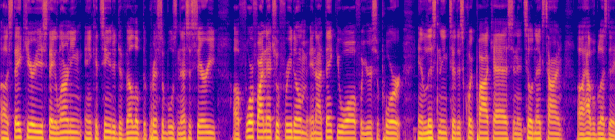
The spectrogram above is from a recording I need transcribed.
uh, stay curious, stay learning, and continue to develop the principles necessary uh, for financial freedom. And I thank you all for your support and listening to this quick podcast. And until next time, have a blessed day.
